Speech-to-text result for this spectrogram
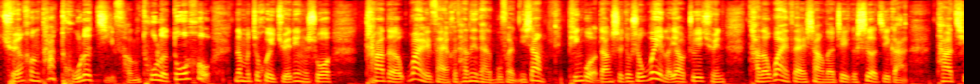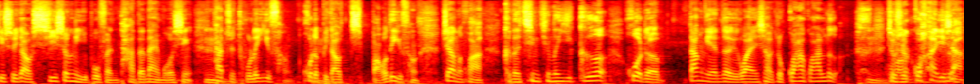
权衡它涂了几层，涂了多厚，那么就会决定说它的外在和它内在的部分。你像苹果当时就是为了要追寻它的外在上的这个设计感，它其实要牺牲一部分它的耐磨性，它只涂了一层或者比较薄的一层，这样的话可能轻轻的一割或者。当年的一个玩笑就刮刮乐，就是刮一下，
